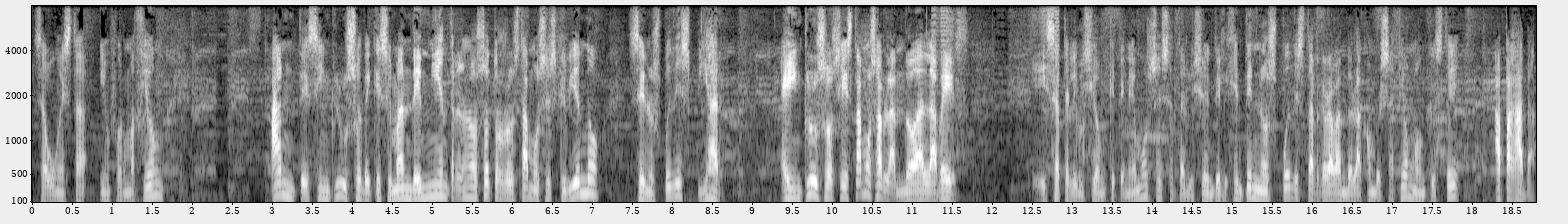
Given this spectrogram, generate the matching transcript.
según esta información, antes incluso de que se mande mientras nosotros lo estamos escribiendo, se nos puede espiar. E incluso si estamos hablando a la vez, esa televisión que tenemos, esa televisión inteligente, nos puede estar grabando la conversación aunque esté apagada.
